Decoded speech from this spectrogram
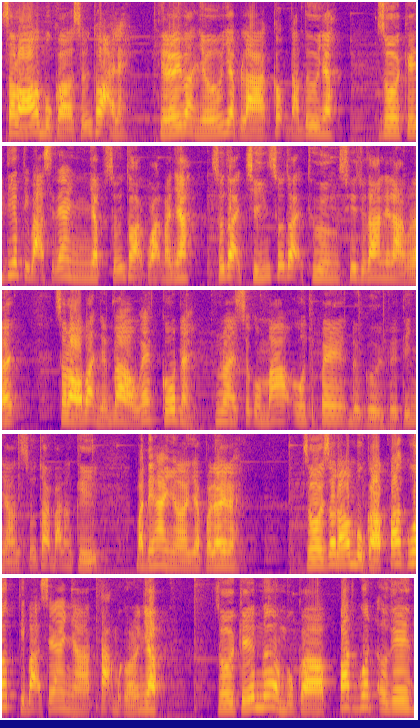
Sau đó ở mục số điện thoại này thì đây bạn nhớ nhập là cộng 84 nha. Rồi kế tiếp thì bạn sẽ tiến hành nhập số điện thoại của bạn vào nha. Số điện thoại chính, số điện thoại thường xuyên chúng ta liên lạc vào đấy. Sau đó bạn nhấn vào get code này. Lúc này sẽ có mã OTP được gửi về tin nhắn số điện thoại bạn đăng ký. Bạn tiến hành à, nhập vào đây này. Rồi sau đó ở mục à, password thì bạn sẽ hành tạo mật khẩu đăng nhập. Rồi kế tiếp nữa ở mục à, password again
